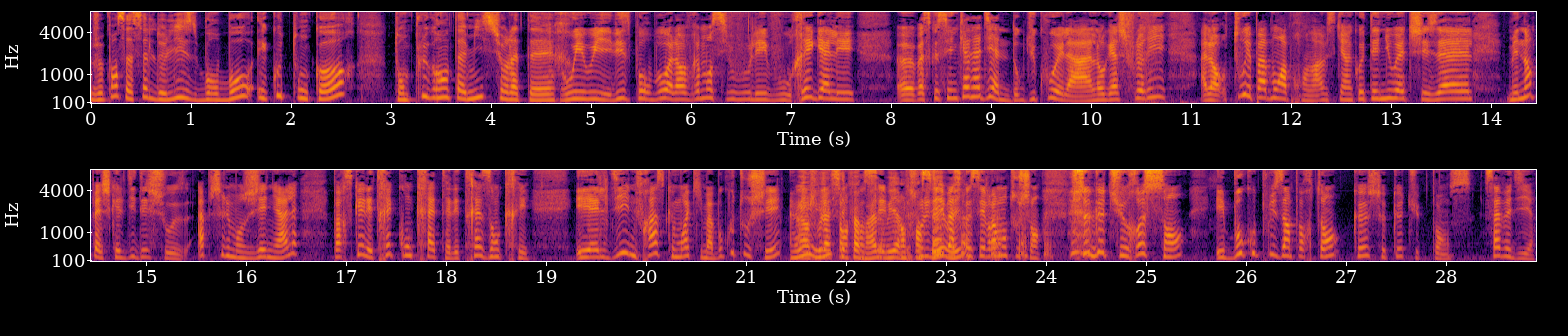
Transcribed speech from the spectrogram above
je pense à celle de Lise Bourbeau, écoute ton corps, ton plus grand ami sur la terre. Oui, oui, Lise Bourbeau. Alors vraiment, si vous voulez vous régaler, euh, parce que c'est une Canadienne, donc du coup, elle a un langage fleuri. Alors tout est pas bon à prendre, hein, parce qu'il y a un côté new age chez elle, mais n'empêche qu'elle dit des choses absolument géniales, parce qu'elle est très concrète, elle est très ancrée, et elle dit une phrase que moi qui m'a beaucoup touchée. Oui, Alors, je vous oui, la fais en pas mal, français. oui, en je vous le français, dis parce que c'est vraiment touchant. Ce que tu ressens est beaucoup plus important que ce que tu penses. Ça veut dire,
